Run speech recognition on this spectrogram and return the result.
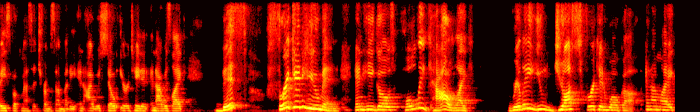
Facebook message from somebody and I was so irritated and I was like this freaking human. And he goes holy cow like really? You just freaking woke up. And I'm like,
